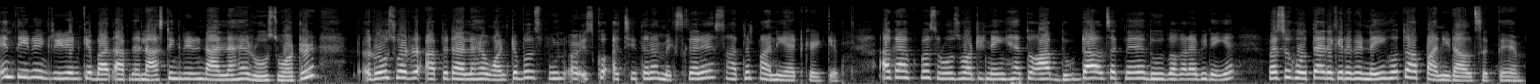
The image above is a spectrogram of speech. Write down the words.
इन तीनों इंग्रेडिएंट के बाद आपने लास्ट इंग्रेडिएंट डालना है रोज़ वाटर रोज़ वाटर आपने डालना है वन टेबल स्पून और इसको अच्छी तरह मिक्स करें, साथ में पानी ऐड करके। अगर आपके पास रोज़ वाटर नहीं है तो आप दूध डाल सकते हैं, दूध वगैरह भी नहीं है। वैसे होता है, लेकिन अगर नहीं हो तो आप पानी डाल सकते हैं।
